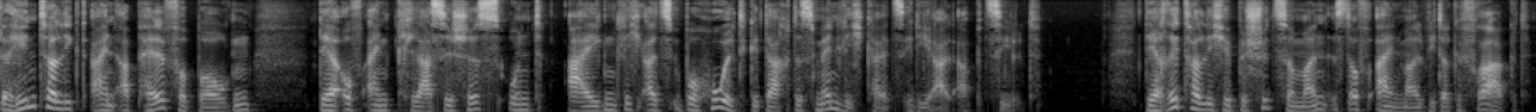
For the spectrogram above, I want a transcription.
Dahinter liegt ein Appell verborgen, der auf ein klassisches und eigentlich als überholt gedachtes Männlichkeitsideal abzielt. Der ritterliche Beschützermann ist auf einmal wieder gefragt.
